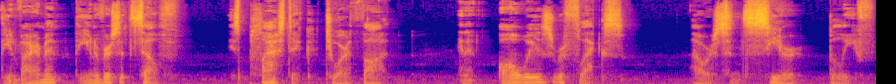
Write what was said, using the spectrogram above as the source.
the environment, the universe itself is plastic to our thought, and it always reflects our sincere belief.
